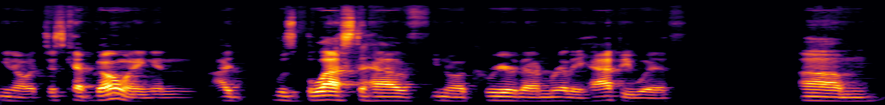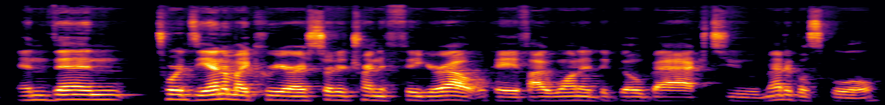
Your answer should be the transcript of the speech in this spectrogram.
you know it just kept going, and I was blessed to have you know a career that I'm really happy with. Um, and then towards the end of my career, I started trying to figure out okay if I wanted to go back to medical school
